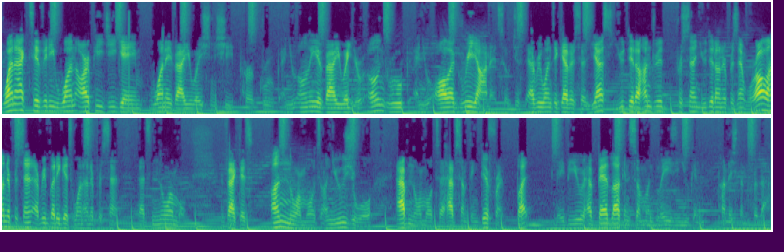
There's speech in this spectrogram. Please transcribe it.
One activity, one RPG game, one evaluation sheet per group. And you only evaluate your own group and you all agree on it. So just everyone together says, yes, you did 100%, you did 100%, we're all 100%, everybody gets 100%. That's normal. In fact, it's unnormal, it's unusual, abnormal to have something different. But maybe you have bad luck and someone's lazy, you can punish them for that.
